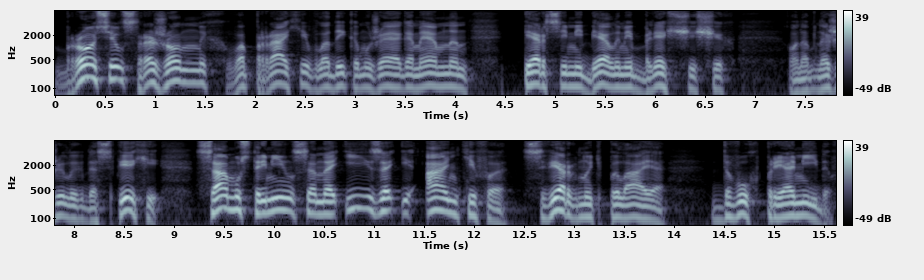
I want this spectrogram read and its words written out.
Бросил сраженных во прахе владыка мужей Агамемнон Персями белыми блещущих, он обнажил их доспехи, сам устремился на Иза и Антифа, свергнуть пылая, двух приамидов.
